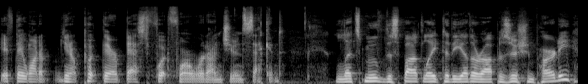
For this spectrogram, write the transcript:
if they want to, you know, put their best foot forward on June 2nd. Let's move the spotlight to the other opposition party.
